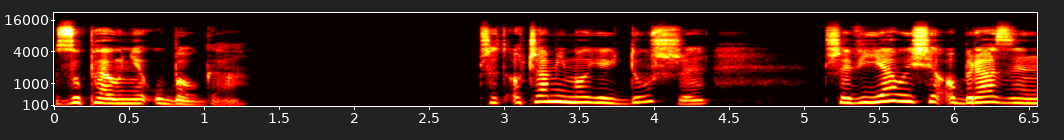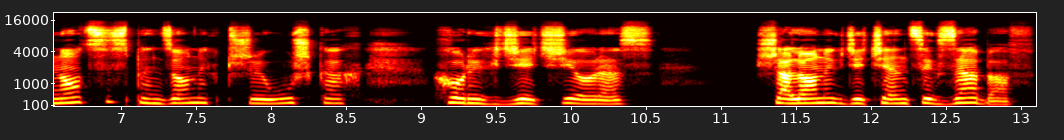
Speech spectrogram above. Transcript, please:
zupełnie uboga. Przed oczami mojej duszy przewijały się obrazy nocy spędzonych przy łóżkach chorych dzieci oraz szalonych dziecięcych zabaw,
